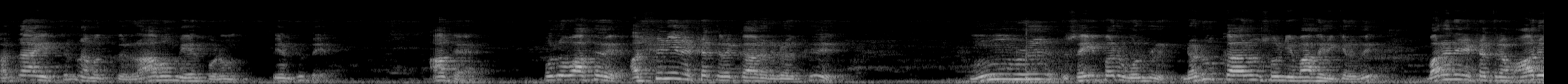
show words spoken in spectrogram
கந்தாயத்தில் நமக்கு லாபம் ஏற்படும் என்று பெயர். ஆக பொதுவாக அஸ்வினி நட்சத்திரக்காரர்களுக்கு மூணு சைபர் ஒன்று நடுக்காலம் சூன்யமாக இருக்கிறது. பரணி நட்சத்திரம் ஆறு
